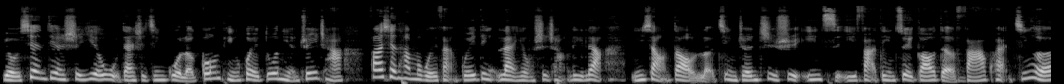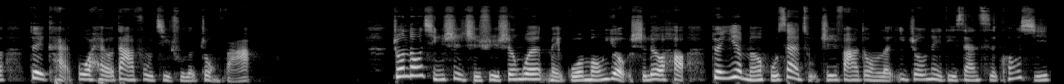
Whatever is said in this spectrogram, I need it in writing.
有线电视业务。但是经过了公平会多年追查，发现他们违反规定，滥用市场力量，影响到了竞争秩序，因此以法定最高的罚款金额对凯擘还有大富寄出了重罚。中东情势持续升温，美国盟友十六号对也门胡塞组织发动了一周内第三次空袭，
